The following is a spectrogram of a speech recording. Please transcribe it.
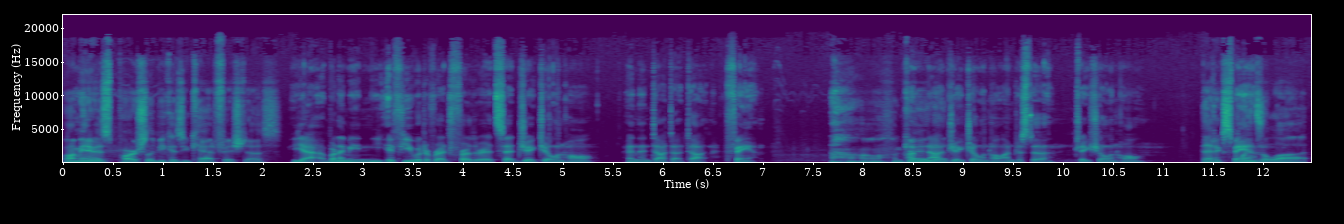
Well, I mean, it was partially because you catfished us. Yeah. But I mean, if you would have read further, it said Jake Gyllenhaal and then dot, dot, dot, fan. Oh, okay. I'm not that, Jake Gyllenhaal. I'm just a Jake Gyllenhaal. that explains fan. a lot.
